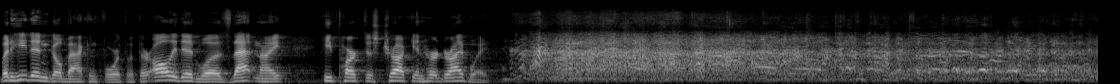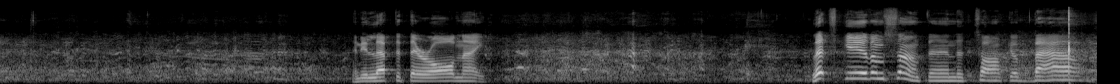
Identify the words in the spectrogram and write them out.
But he didn't go back and forth with her. All he did was that night, he parked his truck in her driveway. and he left it there all night. Let's give him something to talk about.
